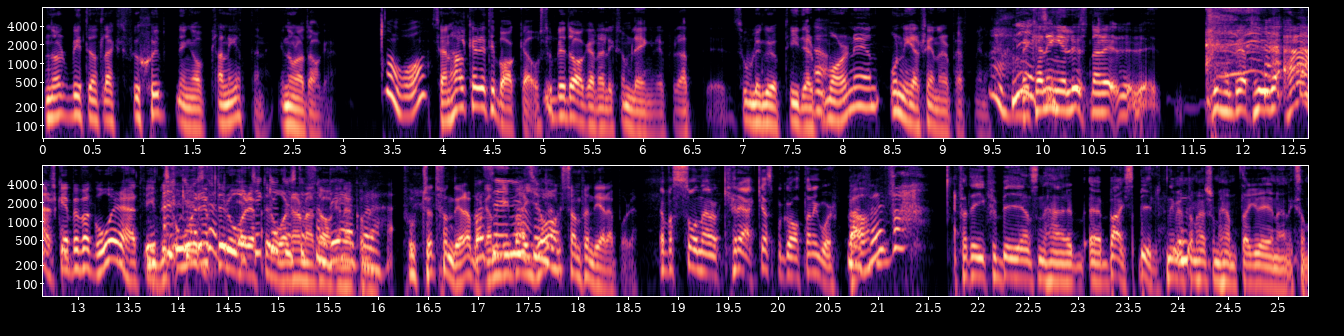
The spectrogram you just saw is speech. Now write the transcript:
Nu har det blivit en slags förskjutning av planeten i några dagar. Ja. Sen halkar det tillbaka och så blir dagarna liksom längre för att eh, solen går upp tidigare på morgonen och ner senare på eftermiddagen. Men kan ingen lyssnare eh, ringa och berätta hur det är? Ska jag behöva gå i det här tvivlet år efter år efter år när de här dagarna på det kommer? här. Fortsätt fundera bara. Vad det säger är ni, bara jag som funderar på det. Jag var så nära att kräkas på gatan igår. Varför? Va? För att jag gick förbi en sån här eh, bajsbil. Ni vet Mm. de här som hämtar grejerna liksom.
